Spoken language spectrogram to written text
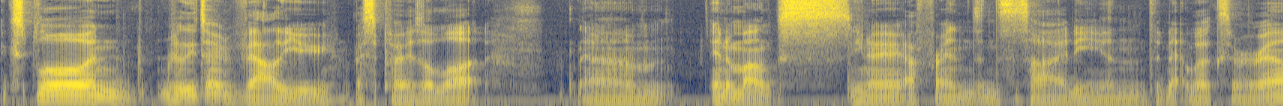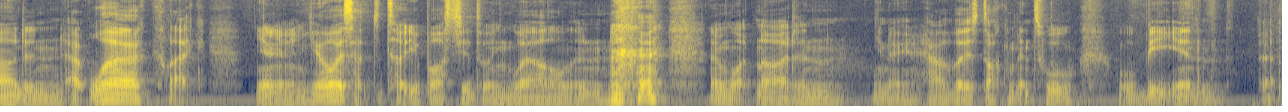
explore and really don't value, I suppose, a lot um, in amongst you know our friends and society and the networks are around and at work. Like you know, you always have to tell your boss you're doing well and and whatnot, and you know how those documents will will be in. But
